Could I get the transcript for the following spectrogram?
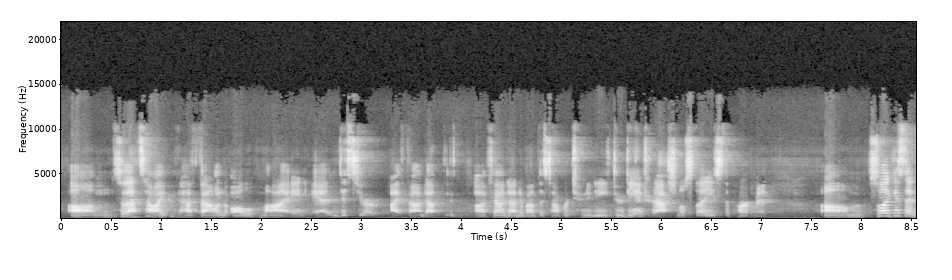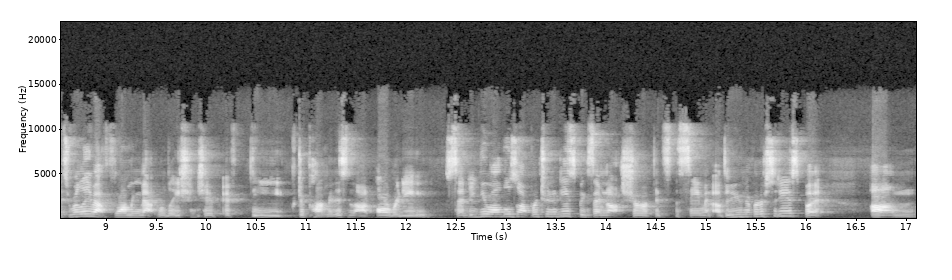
Um, so that's how I have found all of mine. And this year, I found out I found out about this opportunity through the International Studies Department. Um, so, like I said, it's really about forming that relationship if the department is not already sending you all those opportunities, because I'm not sure if it's the same in other universities. But um,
